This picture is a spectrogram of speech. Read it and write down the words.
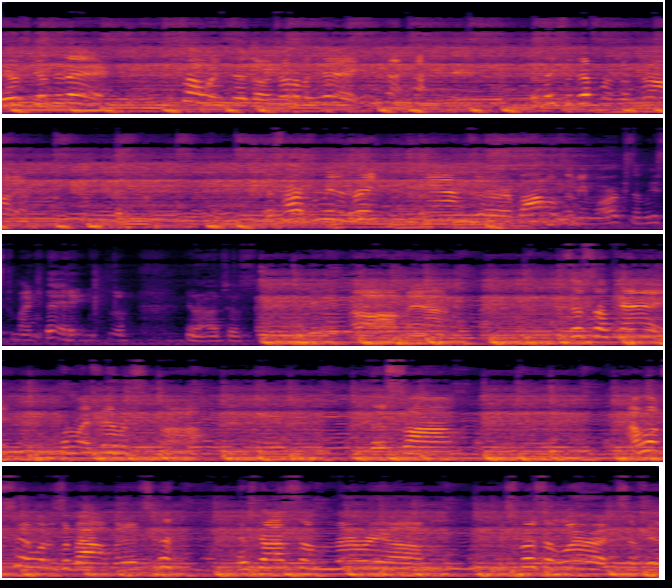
Beer's good today. It's always good though. Son of a keg. Makes a difference, I'm telling you. It's hard for me to drink cans or bottles anymore because I'm used to my keg. So, you know, it's just. Oh man, is this okay? One of my favorites. Uh, this song. I won't say what it's about, but it's it's got some very um, explicit lyrics if you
